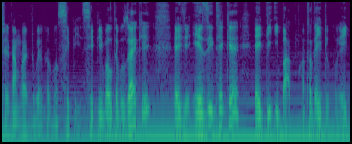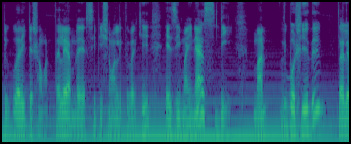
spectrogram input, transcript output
সেটা আমরা একটু বের করব। সিপি সিপি বলতে বোঝায় কি? এই যে এজি থেকে এই ডিই বাদ, অর্থাৎ এইটুকু এইটুকু আর এইটা সমান। তাহলে আমরা সিপি সমান লিখতে পারি কি? এজি মাইনাস ডি মান বসিয়ে দিই, তাহলে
